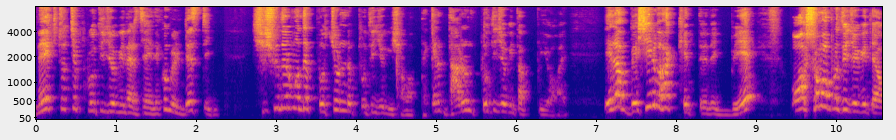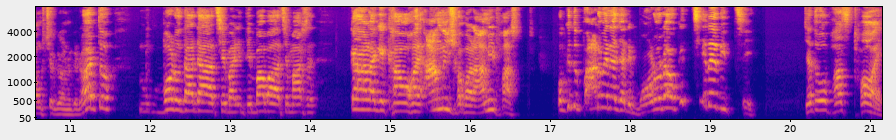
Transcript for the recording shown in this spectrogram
নেক্সট হচ্ছে প্রতিযোগিতার চাহিদা। খুব ইন্টারেস্টিং শিশুদের মধ্যে প্রচণ্ড প্রতিযোগী স্বভাব থাকে। এরা দারুণ প্রতিযোগিতা প্রিয় হয়। এরা বেশিরভাগ ক্ষেত্রে দেখবে অসম প্রতিযোগিতায় অংশগ্রহণ করে। হয়তো বড় দাদা আছে বাড়িতে, বাবা আছে, মা আছে, কার আগে খাওয়া হয়? আমি সবার, আমি ফার্স্ট ও কিন্তু পারবে না জানে, বড়রা ওকে ছেড়ে দিচ্ছে যাতে ও ফার্স্ট হয়।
